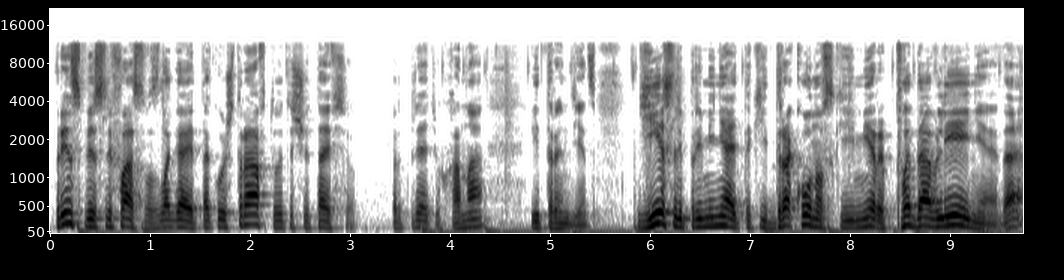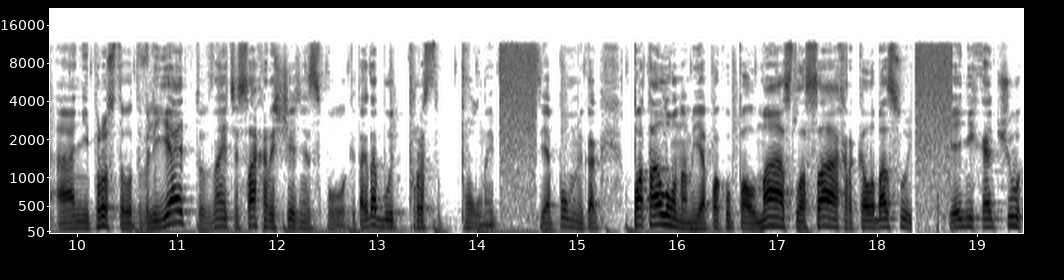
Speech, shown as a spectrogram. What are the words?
В принципе, если ФАС возлагает такой штраф, то это считай все, предприятию хана и трендец. Если применять такие драконовские меры подавления, да, а не просто вот влиять, то, знаете, сахар исчезнет с полок, и тогда будет просто полный Я помню, как по талонам я покупал масло, сахар, колбасу. Я не хочу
